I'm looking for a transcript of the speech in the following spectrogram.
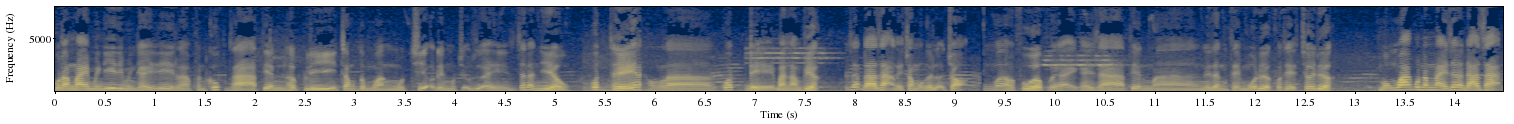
Cuộc năm nay mình đi thì mình thấy thì là phân khúc giá tiền hợp lý trong tầm khoảng 1 triệu đến 1 triệu rưỡi rất là nhiều. Quất thế hoặc là quất để bàn làm việc, rất đa dạng để cho mọi người lựa chọn cũng là phù hợp với lại cái giá tiền mà người dân có thể mua được, có thể chơi được mẫu mã của năm nay rất là đa dạng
